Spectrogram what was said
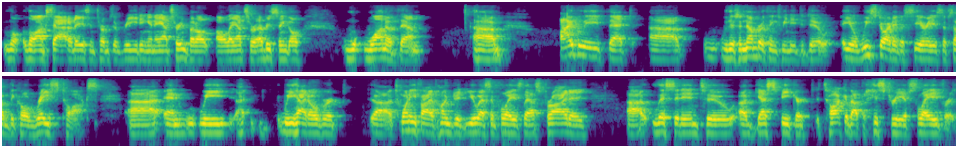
long Saturdays in terms of reading and answering, but I'll, I'll answer every single one of them. Um, I believe that uh, there's a number of things we need to do. You know, we started a series of something called race talks, uh, and we we had over uh, 2,500 U.S. employees last Friday uh, listen into a guest speaker to talk about the history of slavery.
